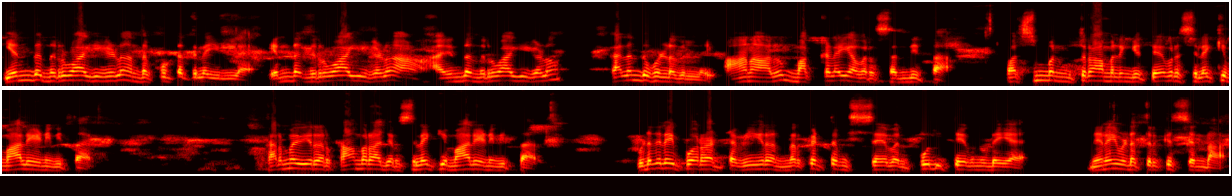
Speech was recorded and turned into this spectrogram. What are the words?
எந்த நிர்வாகிகளும் அந்த கூட்டத்தில் இல்லை. எந்த நிர்வாகிகளும் எந்த நிர்வாகிகளும் கலந்து கொள்ளவில்லை. ஆனாலும் மக்களை அவர் சந்தித்தார். பசும்பன் முத்துராமலிங்க தேவர் சிலைக்கு மாலை அணிவித்தார். கர்ம வீரர் காமராஜர் சிலைக்கு மாலை அணிவித்தார். விடுதலை போராட்ட வீரன் நெற்கட்டும் சேவல் பூலித்தேவனுடைய நினைவிடத்திற்கு சென்றார்.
